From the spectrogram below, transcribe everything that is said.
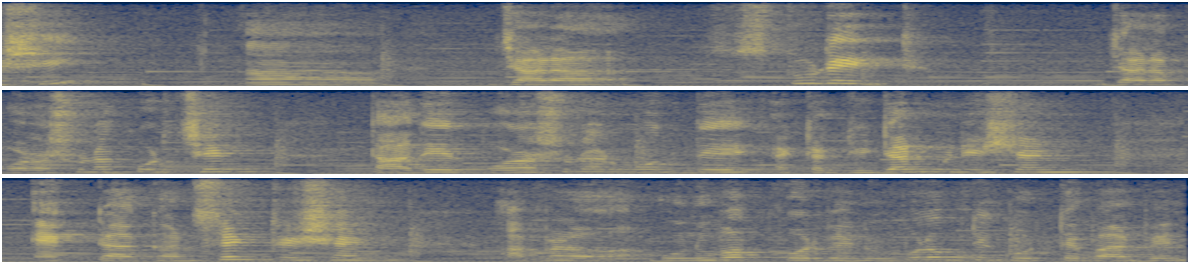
আসি যারা স্টুডেন্ট যারা পড়াশোনা করছেন, তাদের পড়াশোনার মধ্যে একটা ডিটারমিনেশন একটা কনসেন্ট্রেশন আপনারা অনুভব করবেন, উপলব্ধি করতে পারবেন।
